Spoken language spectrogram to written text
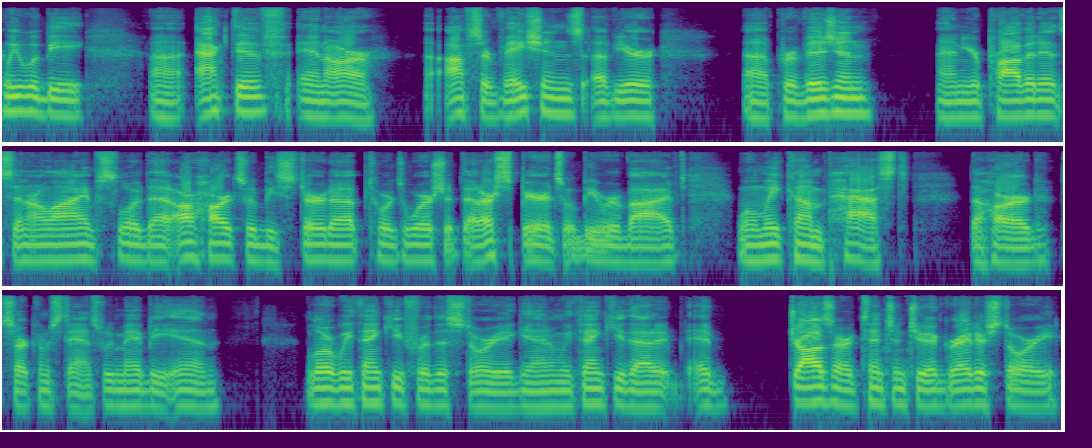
we would be uh, active in our observations of your uh, provision and your providence in our lives, Lord, that our hearts would be stirred up towards worship, that our spirits would be revived when we come past the hard circumstance we may be in. Lord, we thank you for this story again. We thank you that it, it draws our attention to a greater story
